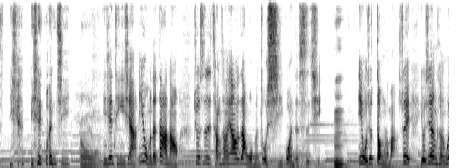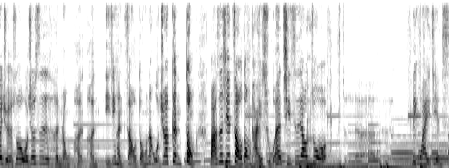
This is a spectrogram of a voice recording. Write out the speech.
你先你先关机，哦，你先停一下，因为我们的大脑就是常常要让我们做习惯的事情，嗯，因为我就动了嘛，所以有些人可能会觉得说我就是很容很很已经很躁动，那我就要更动，把这些躁动排除，哎，其实要做。嗯另外一件事。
